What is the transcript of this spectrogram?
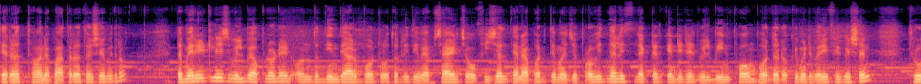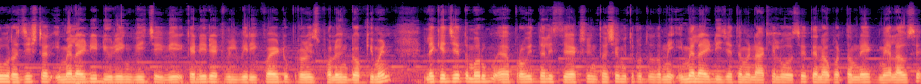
તે રદ થવાને પાત્ર થશે મિત્રો. The merit list will be uploaded on the Deendayal port authority website છે ઓફિશિયલ તેના પર, તેમજ provisionally selected candidate will be inform for the document verification through register email ID during which candidate will be required to produce following document એટલે કે જે તમારું પ્રોવિઝનલી સિલેક્શન થશે મિત્રો, તો તમને ઈમેલ આઈડી જે તમે નાખેલું હશે તેના ઉપર તમને એક મેલ આવશે,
